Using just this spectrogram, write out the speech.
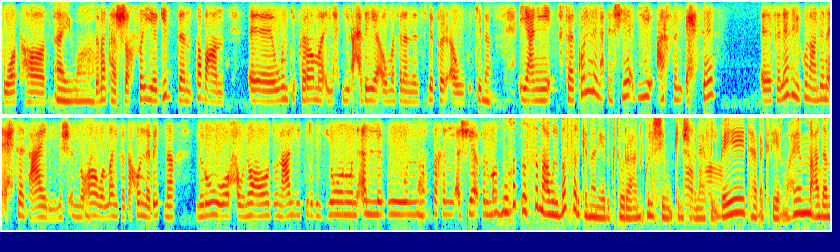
فواتها أيوه. استخداماتها الشخصية جدا طبعا وانت بكرامة الأحذية أو مثلا السليبر أو كده. يعني فكل الأشياء دي عارفة الإحساس فلازم يكون عندنا إحساس عالي مش إنه آه والله فتحوا لنا بيتنا نروح ونقعد ونعلي التلفزيون ونقلب ونوسخ الأشياء في المطبخ. وغض السمع والبصر كمان يا دكتورة عن كل شيء ممكن شفناه في البيت هذا كثير مهم عدم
